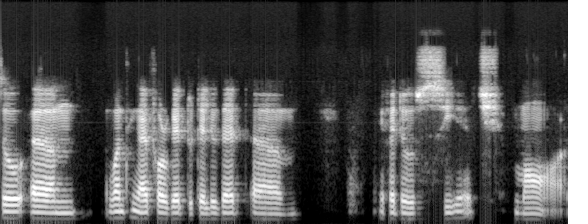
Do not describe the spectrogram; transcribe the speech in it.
so um, one thing I forget to tell you that um, if I do chmod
